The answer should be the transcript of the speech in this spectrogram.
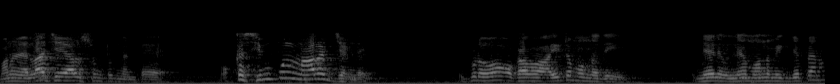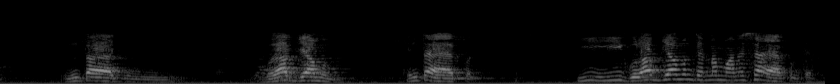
మనం ఎలా చేయాల్సి ఉంటుందంటే ఒక సింపుల్ నాలెడ్జ్ అండి. ఇప్పుడు ఒక ఐటమ్ ఉన్నది. నేను నేను మొన్న మీకు చెప్పాను. ఇంత గులాబ్ జామున్ ఇంత యాపిల్. ఈ ఈ గులాబ్ జామున్ తినడం మానేసి ఆ యాపిల్ తినడం.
